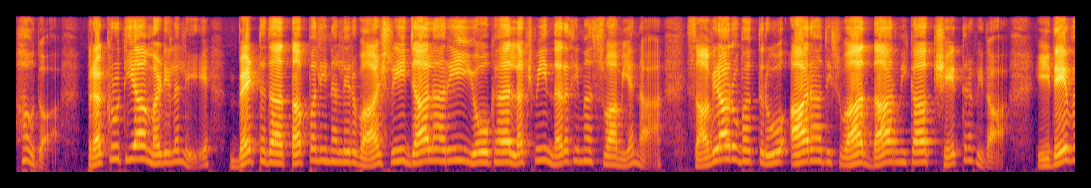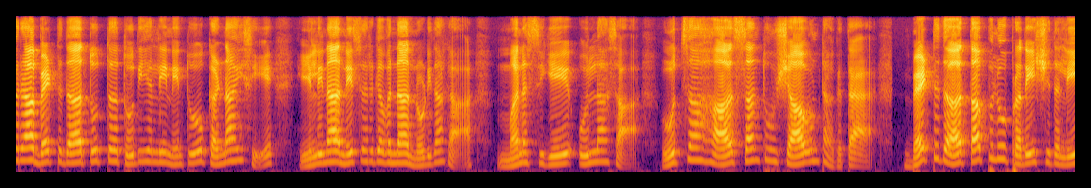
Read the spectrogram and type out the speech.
ಹೌದು ಪ್ರಕೃತಿಯ ಮಡಿಲಲ್ಲಿ ಬೆಟ್ಟದ ತಪ್ಪಲಿನಲ್ಲಿರುವ ಶ್ರೀ ಜಾಲಾರಿ ಯೋಗ ಲಕ್ಷ್ಮೀ ನರಸಿಂಹಸ್ವಾಮಿಯನ್ನ ಸಾವಿರಾರು ಭಕ್ತರು ಆರಾಧಿಸುವ ಧಾರ್ಮಿಕ ಕ್ಷೇತ್ರವಿದ. ಈ ದೇವರ ಬೆಟ್ಟದ ತುತ್ತ ತುದಿಯಲ್ಲಿ ನಿಂತು ಕಣ್ಣಾಯಿಸಿ ಇಲ್ಲಿನ ನಿಸರ್ಗವನ್ನ ನೋಡಿದಾಗ ಮನಸ್ಸಿಗೆ ಉಲ್ಲಾಸ, ಉತ್ಸಾಹ, ಸಂತೋಷ ಉಂಟಾಗುತ್ತೆ. ಬೆಟ್ಟದ ತಪ್ಪಲು ಪ್ರದೇಶದಲ್ಲಿ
